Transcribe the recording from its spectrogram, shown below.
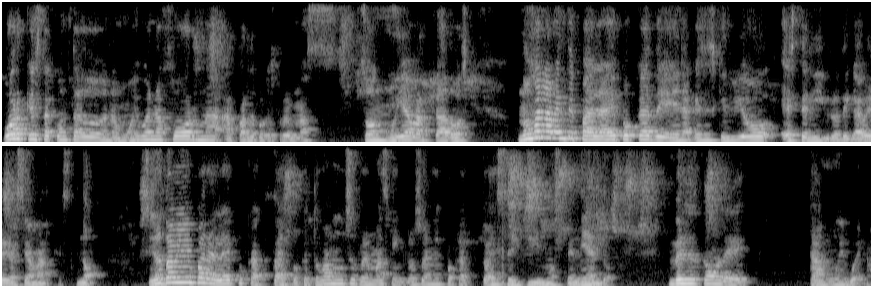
porque está contado de una muy buena forma, aparte porque los problemas son muy abarcados no solamente para la época de, en la que se escribió este libro de Gabriel García Márquez, no, sino también para la época actual, porque toma muchos problemas que incluso en la época actual seguimos teniendo. Entonces es como de, está muy bueno.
